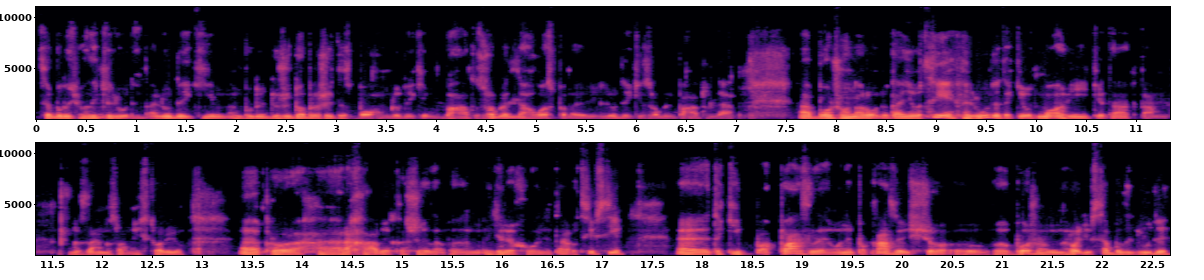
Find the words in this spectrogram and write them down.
Це будуть великі люди, та люди, які будуть дуже добре жити з Богом, люди, які багато зроблять для Господа, і люди, які зроблять багато для Божого народу. Та і оці люди, такі от Моавійки, так там ми знаємо з вами історію е, про е, Рахав, яка жила в е, Єрихоні. Та оці всі е, такі пазли вони показують, що е, в Божому народі все були люди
